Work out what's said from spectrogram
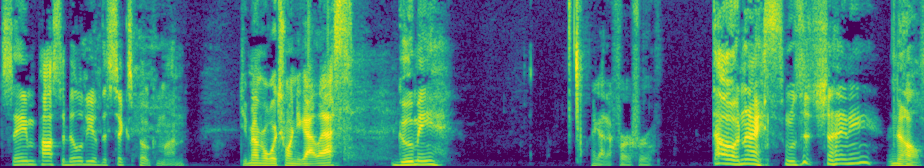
same possibility of the six Pokemon. Do you remember which one you got last? Gumi. I got a Furfrou. Oh, nice. Was it shiny? No.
